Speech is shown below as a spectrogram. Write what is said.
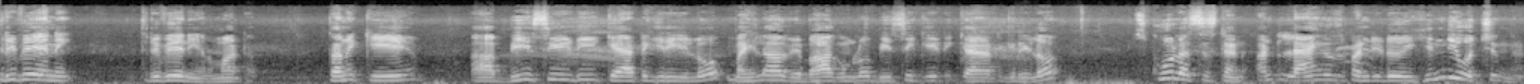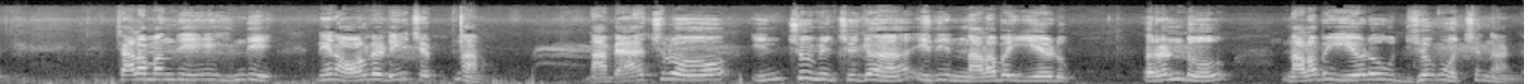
త్రివేణి త్రివేణి అనమాట తనకి ఆ బీసీడీ కేటగిరీలో మహిళా విభాగంలో బీసీడీ కేటగిరీలో స్కూల్ అసిస్టెంట్ అంటే లాంగ్వేజ్ పండిట్ హిందీ వచ్చిందండి. చాలామంది హిందీ నేను ఆల్రెడీ చెప్తున్నాను. నా బ్యాచ్లో ఇంచుమించుగా ఇది నలభై ఏడు రెండు నలభై ఏడో ఉద్యోగం వచ్చిందండి.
